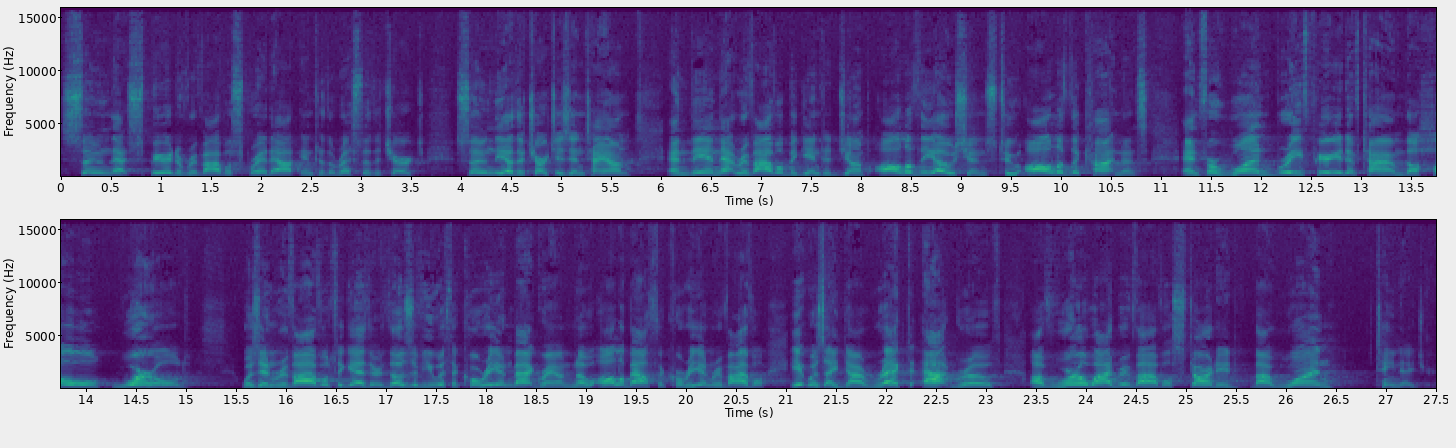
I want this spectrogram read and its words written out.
Soon that spirit of revival spread out into the rest of the church. Soon the other churches in town. And then that revival began to jump all of the oceans to all of the continents. And for one brief period of time, the whole world was in revival together. Those of you with a Korean background know all about the Korean revival. It was a direct outgrowth of worldwide revival started by one teenager.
